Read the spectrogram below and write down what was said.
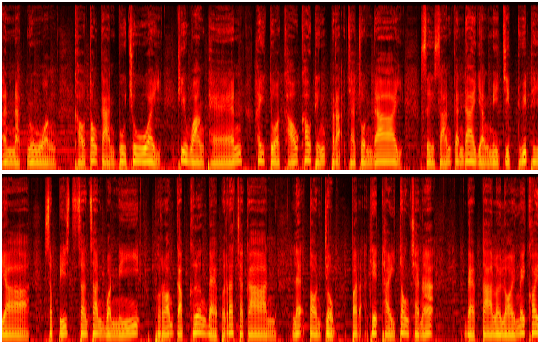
อันหนักหน่วง เขาต้องการผู้ช่วย ที่วางแผนให้ตัวเขาเข้าถึงประชาชนได้ สื่อสารกันได้อย่างมีจิตวิทยา สปิชสั้นๆ วันนี้ พร้อมกับเครื่องแบบราชการ และตอนจบประเทศไทยต้องชนะแบบตาลอยๆ ไม่ค่อย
